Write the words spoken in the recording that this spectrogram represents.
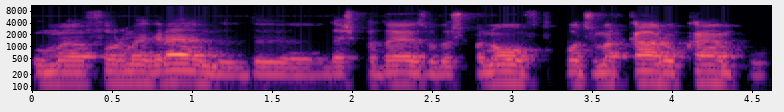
uma forma grande de 10 para 10 ou 10 para 9, tu podes marcar o campo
